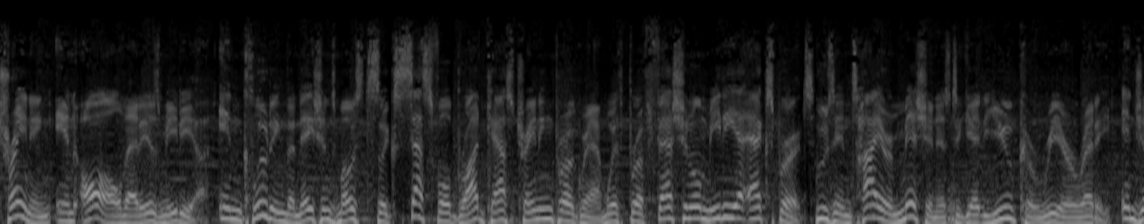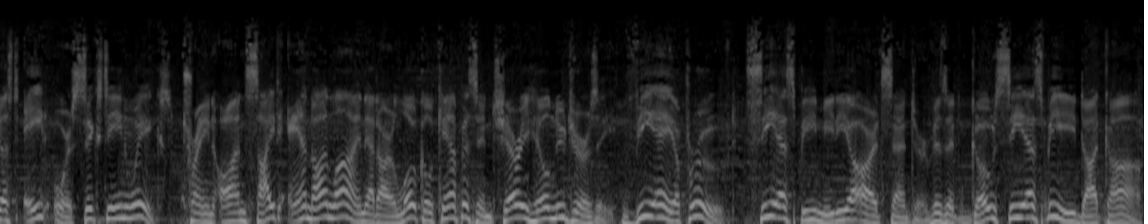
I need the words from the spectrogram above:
training in all that is media, including the nation's most successful broadcast training program with professional media experts whose entire mission is to get you career ready in just 8 or 16 weeks. Train on site and online at our local campus in Cherry Hill, New Jersey. VA approved. CSB Media Arts Center. Visit gocsb.com.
